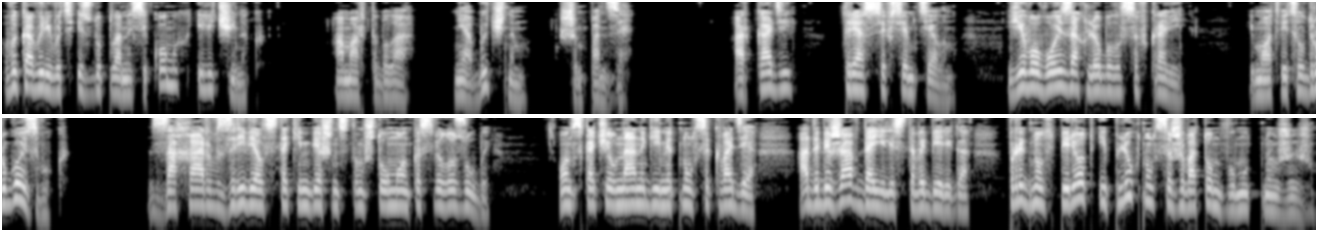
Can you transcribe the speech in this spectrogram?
выковыривать из дупла насекомых и личинок. А Марта была необычным шимпанзе. Аркадий трясся всем телом. Его вой захлебывался в крови. Ему ответил другой звук. Захар взревел с таким бешенством, что у Монка свело зубы. Он вскочил на ноги и метнулся к воде, а, добежав до илистого берега, прыгнул вперед и плюхнулся животом в умутную жижу.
